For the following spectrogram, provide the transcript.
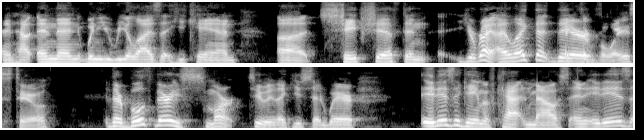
and how. And then when you realize that he can uh shapeshift, and you're right. I like that their, like their voice too they're both very smart too. Like you said, where it is a game of cat and mouse, and it is.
